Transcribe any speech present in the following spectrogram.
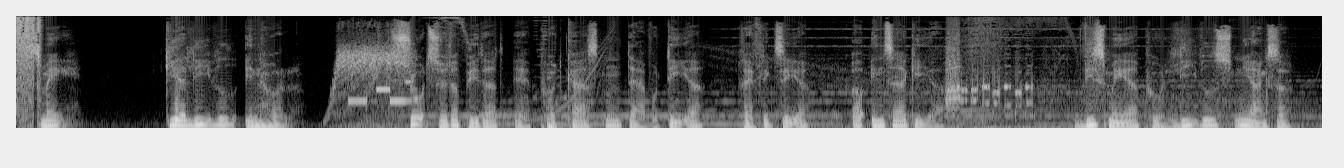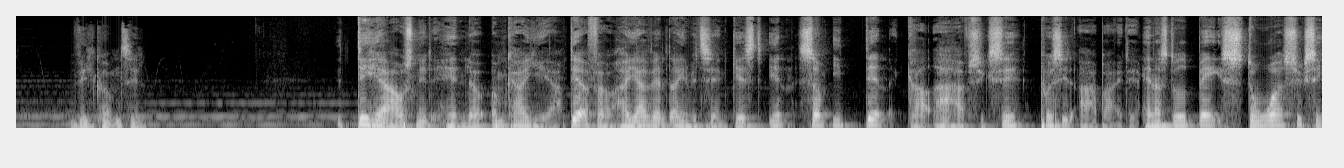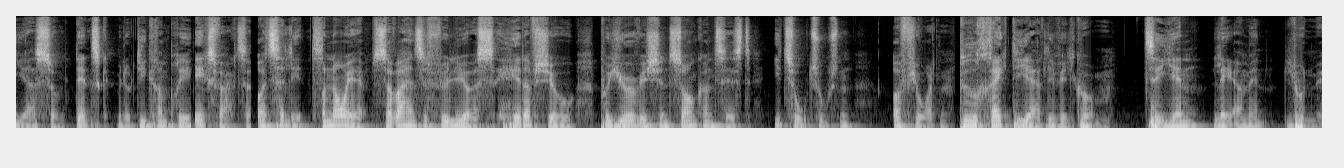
Smag giver livet indhold. Surt, sødt og bittert er podcasten, der vurderer, reflekterer og interagerer. Vi smager på livets nuancer. Velkommen til. Det her afsnit handler om karriere. Derfor har jeg valgt at invitere en gæst ind, som i den grad har haft succes på sit arbejde. Han har stået bag store succeser som Dansk Melodi Grand Prix, X-Factor og Talent. Og når ja, så var han selvfølgelig også head of show på Eurovision Song Contest i 2014. Byd rigtig hjertelig velkommen til Jan Lagermand Lundmø.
